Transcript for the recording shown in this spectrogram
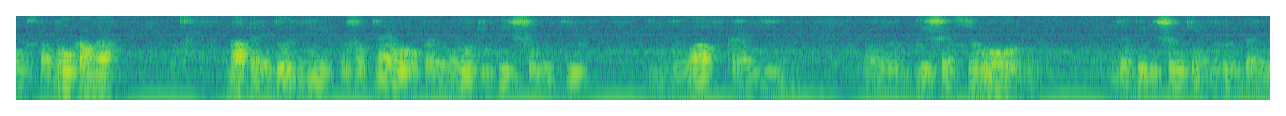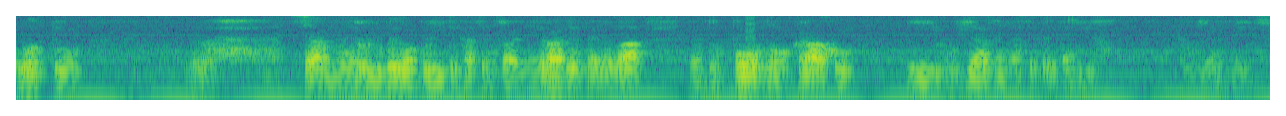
обстановка в нас напередодні жовтневого перевороту більшовиків була в країні. Більше всього, якби більшовики не зробили переворот, то ця миролюбива політика Центральної Ради привела до повного краху і ув'язнення секретарів в'язниці.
